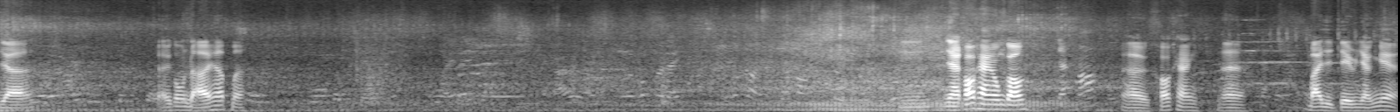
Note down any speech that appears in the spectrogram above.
dạ để con đợi hết mà. Ừ. nhà khó khăn không con? Dạ ờ khó khăn. Nè ba giờ chiều nhận nha.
